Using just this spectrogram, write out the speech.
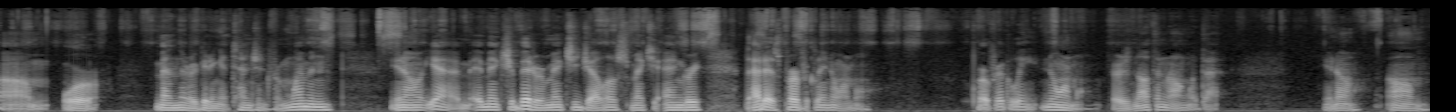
um, or men that are getting attention from women, you know, yeah, it makes you bitter, makes you jealous, makes you angry. That is perfectly normal. Perfectly normal. There's nothing wrong with that. You know, um,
